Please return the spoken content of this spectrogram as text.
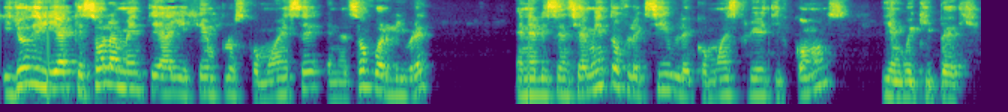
Y yo diría que solamente hay ejemplos como ese en el software libre, en el licenciamiento flexible como es Creative Commons y en Wikipedia.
